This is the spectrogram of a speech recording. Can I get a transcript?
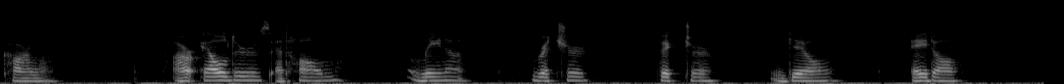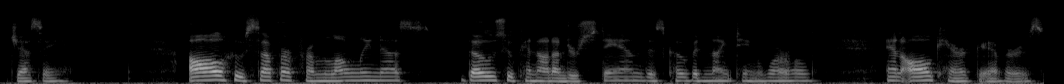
Carla. Our elders at home, Lena, Richard, Victor, Gil, Adolf, Jesse. All who suffer from loneliness, those who cannot understand this COVID 19 world, and all caregivers,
